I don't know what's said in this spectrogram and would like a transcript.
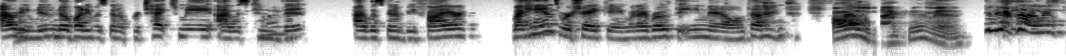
I already mm-hmm. knew nobody was going to protect me. I was convinced I was going to be fired. My hands were shaking when I wrote the email. In fact, oh was, my goodness, I was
